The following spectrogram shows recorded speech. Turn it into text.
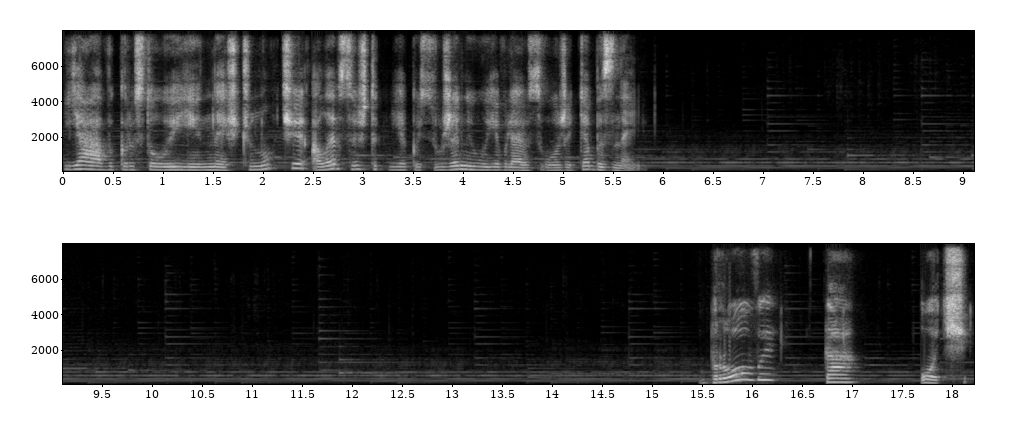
Я використовую її не щоночі, але все ж таки якось вже не уявляю свого життя без неї. Брови та очі.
